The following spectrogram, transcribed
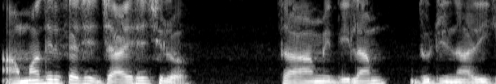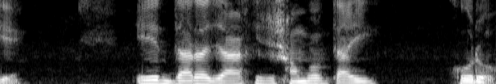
আমাদের কাছে যা এসেছিল তা আমি দিলাম দুটি নারীকে। এর দ্বারা যা কিছু সম্ভব তাই করো।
